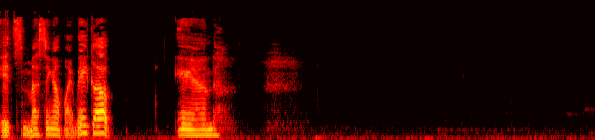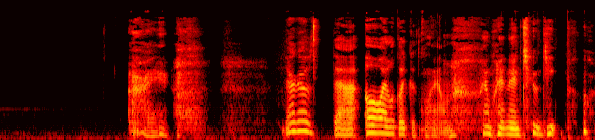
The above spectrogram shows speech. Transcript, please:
it's messing up my makeup and all right there goes that oh I look like a clown I went in too deep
